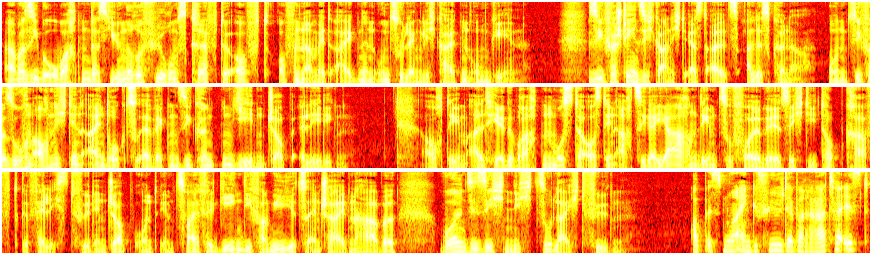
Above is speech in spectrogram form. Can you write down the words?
aber sie beobachten, dass jüngere Führungskräfte oft offener mit eigenen Unzulänglichkeiten umgehen. Sie verstehen sich gar nicht erst als Alleskönner und sie versuchen auch nicht den Eindruck zu erwecken, sie könnten jeden Job erledigen. Auch dem althergebrachten Muster aus den 80er Jahren, demzufolge sich die Topkraft gefälligst für den Job und im Zweifel gegen die Familie zu entscheiden habe, wollen sie sich nicht so leicht fügen. Ob es nur ein Gefühl der Berater ist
